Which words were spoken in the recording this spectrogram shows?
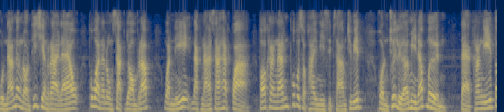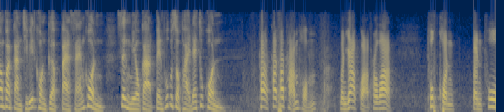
ขุนน้ำนางนอนที่เชียงรายแล้ว ผู้ว่านรงศักดิ์ยอมรับ วันนี้หนักหนาสาหัสกว่า เพราะครั้งนั้นผู้ประสบภัยมี 13 ชีวิต คนช่วยเหลือมีนับหมื่น แต่ครั้งนี้ต้องประกันชีวิตคนเกือบ 8 0 0 0 0 0 คน ซึ่งมีโอกาสเป็นผู้ประสบภัยได้ทุกคน ถ้าถ้าถ้าถามผมมันยากกว่า เพราะว่าทุกคนเป็นผู้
